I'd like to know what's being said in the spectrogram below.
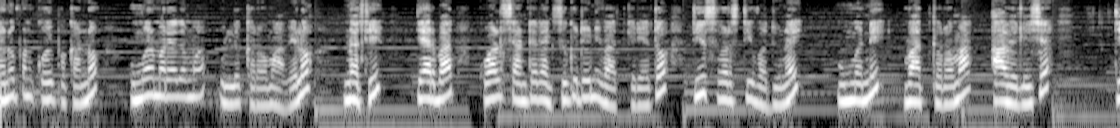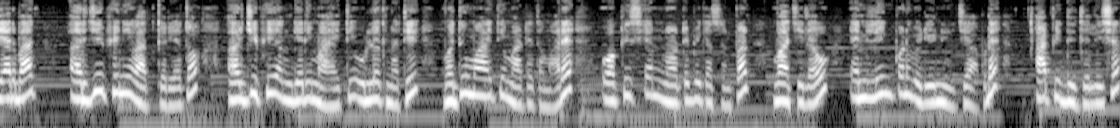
એનો પણ કોઈ પ્રકારનો ઉંમર મર્યાદામાં ઉલ્લેખ કરવામાં આવેલો નથી. ત્યારબાદ કોલ સેન્ટર એક્ઝિક્યુટિવની વાત કરીએ તો ત્રીસ વર્ષથી વધુ નહીં ઉંમરની વાત કરવામાં આવેલી છે. ત્યારબાદ અરજી ફીની વાત કરીએ તો, અરજી ફી અંગેની માહિતી ઉલ્લેખ નથી. વધુ માહિતી માટે તમારે ઓફિશિયલ નોટિફિકેશન પર વાંચી લેવું. એની લિંક પણ વિડીયોની નીચે આપણે આપી દીધેલી છે.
